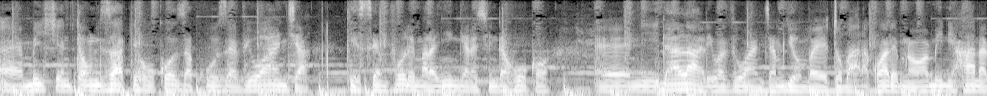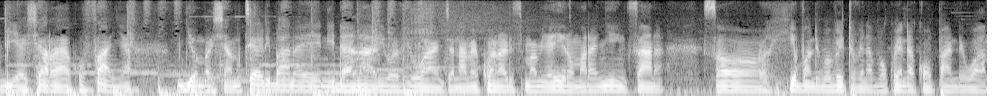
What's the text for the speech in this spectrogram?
eh, mission town zake huko za kuuza viwanja Kisemvule, mara nyingi anashinda huko eh, ni dalali wa viwanja mjomba yetu bana. Kwa wale mnaoamini hana biashara ya kufanya, mjomba Shamteli bana, yeye ni dalali wa viwanja na amekuwa analisimamia hilo mara nyingi sana. So hivyo ndivyo vitu vinavyokwenda kwa upande wa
